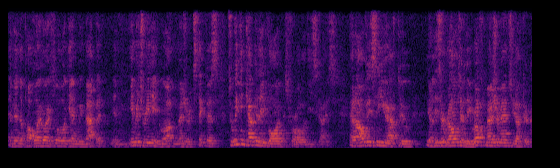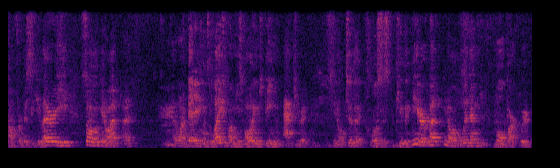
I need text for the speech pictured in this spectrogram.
And then the Pahoehoe flow, again, we map it in imagery and go out and measure its thickness. So we can calculate volumes for all of these guys. And obviously you have to, you know, these are relatively rough measurements. You have to account for vesicularity. So, you know, I, I, I don't want to bet anyone's life on these volumes being accurate, you know, to the closest cubic meter, but, you know, within ballpark, we're,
